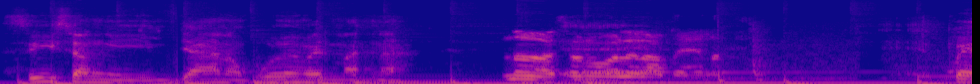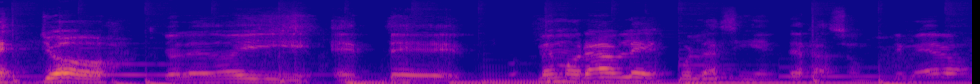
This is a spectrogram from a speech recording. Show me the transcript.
season y ya no pude ver más nada. No, eso no vale la pena. Pues yo, yo le doy este memorable por la siguiente razón. Primero,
